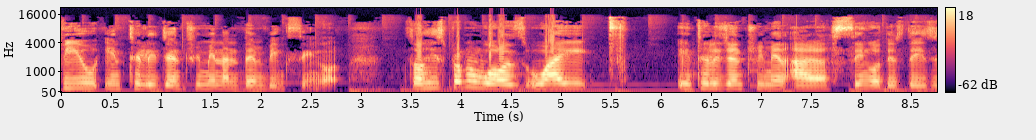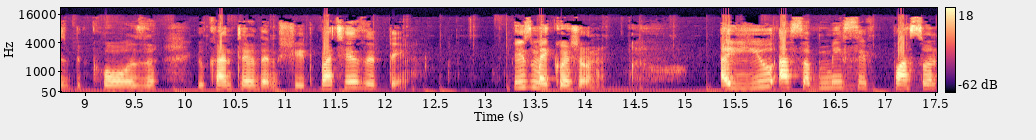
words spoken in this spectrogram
view intelligent women and them being single. So his problem was why intelligent women are single these days is because you can't tell them shit. But here's the thing Here's my question Are you a submissive person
